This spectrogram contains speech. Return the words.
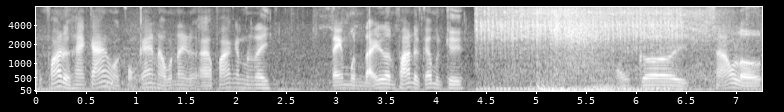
Ủa, phá được hai cái mà còn cái nào bên đây nữa? À phá cái bên đây. Tay mình đẩy lên phá được cái bên kia. Ok sáu lượt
